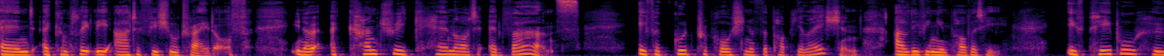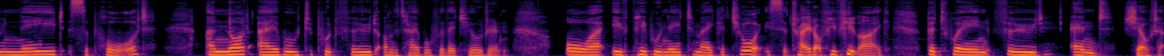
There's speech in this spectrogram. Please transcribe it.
and a completely artificial trade off. You know, a country cannot advance if a good proportion of the population are living in poverty. If people who need support are not able to put food on the table for their children, or if people need to make a choice, a trade off, if you like, between food and shelter,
